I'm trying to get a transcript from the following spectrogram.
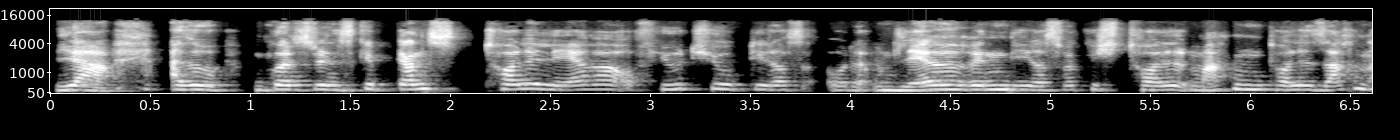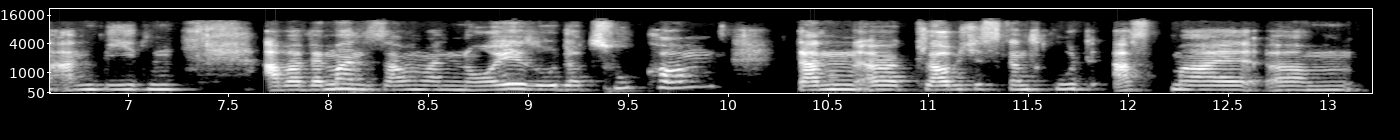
ja, also um Gottes Willen, es gibt ganz tolle Lehrer auf YouTube, die das oder und Lehrerinnen, die das wirklich toll machen, tolle Sachen anbieten. Aber wenn man, sagen wir mal, neu so dazukommt, dann äh, glaube ich, ist ganz gut, erstmal ähm,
